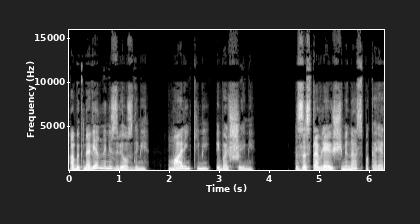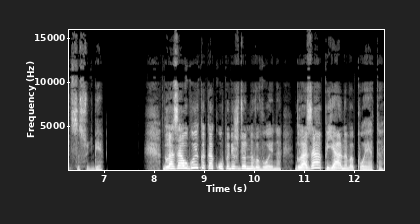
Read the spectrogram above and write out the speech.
обыкновенными звездами, маленькими и большими, заставляющими нас покоряться судьбе. Глаза у Гойка, как у побежденного воина, глаза пьяного поэта.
